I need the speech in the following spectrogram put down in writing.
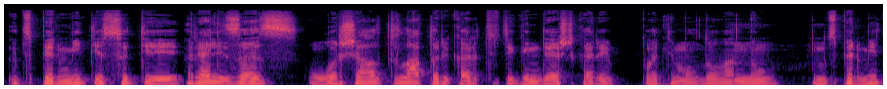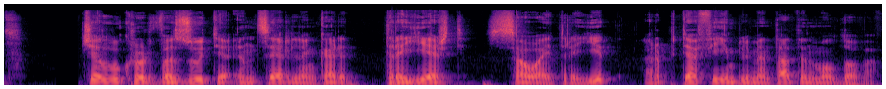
îți permite să te realizezi orice altă laturi care tu te gândești, care poate Moldova nu nu-ți permiți? Ce lucruri văzute în țările în care trăiești sau ai trăit ar putea fi implementate în Moldova?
